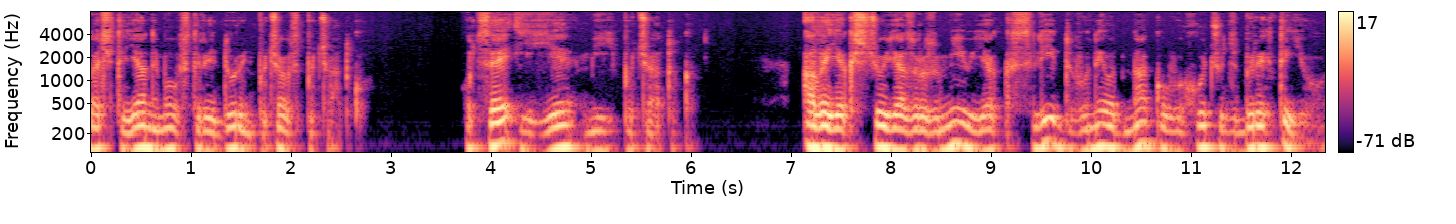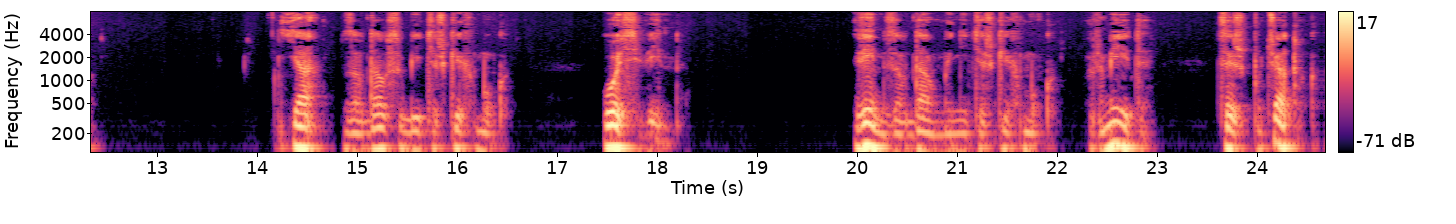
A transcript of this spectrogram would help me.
Бачите, я, немов старий дурень, почав спочатку. Оце і є мій початок. Але якщо я зрозумів, як слід, вони однаково хочуть зберегти його. Я завдав собі тяжких мук. Ось він. Він завдав мені тяжких мук. Розумієте? Це ж початок.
